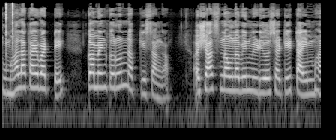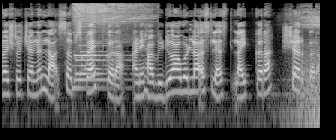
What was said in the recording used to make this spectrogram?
तुम्हाला काय वाटते कमेंट करून नक्की सांगा. अशाच नवनवीन व्हिडिओसाठी टाईम महाराष्ट्र चॅनलला सबस्क्राईब करा आणि हा व्हिडिओ आवडला असल्यास लाईक करा शेअर करा.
